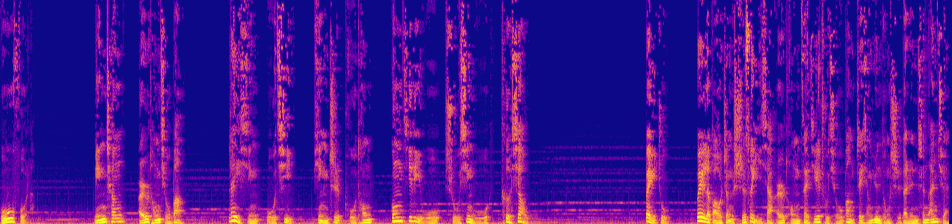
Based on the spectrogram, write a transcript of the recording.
辜负了。名称：儿童球棒，类型：武器，品质：普通，攻击力无，属性无，特效无。备注：为了保证十岁以下儿童在接触球棒这项运动时的人身安全。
